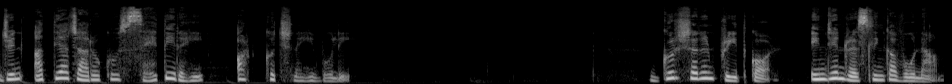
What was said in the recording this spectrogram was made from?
जिन अत्याचारों को सहती रही और कुछ नहीं बोली। गुरशरण प्रीत कौर इंडियन रेसलिंग का वो नाम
